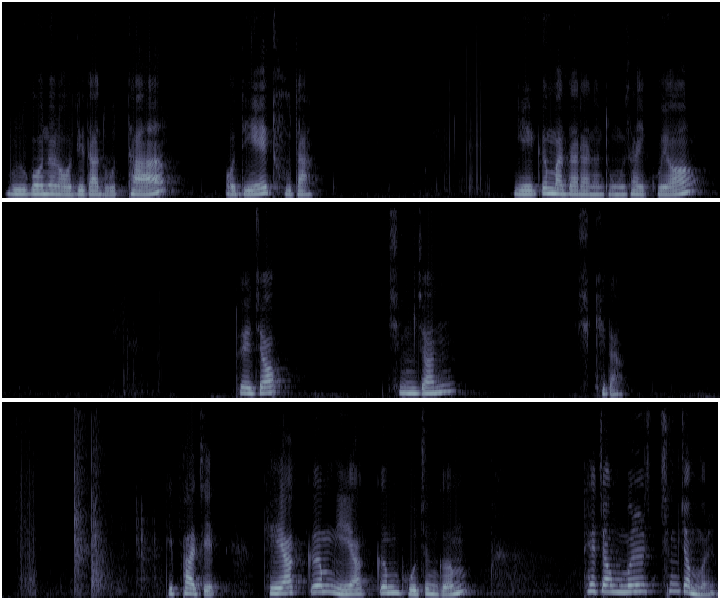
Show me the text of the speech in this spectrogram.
물건을 어디다 놓다, 어디에 두다. 예금하다라는 동사 있고요. 퇴적, 침전, 시키다. 디파짓, 계약금, 예약금, 보증금, 퇴적물, 침전물.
